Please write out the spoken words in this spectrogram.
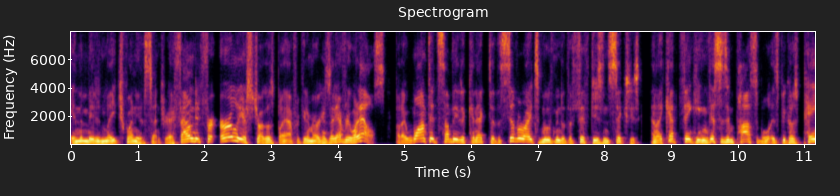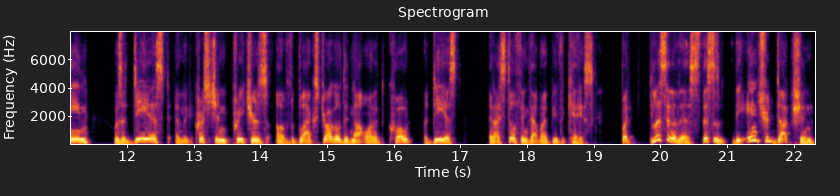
in the mid and late 20th century. I found it for earlier struggles by African Americans and everyone else, but I wanted something to connect to the civil rights movement of the 50s and 60s. And I kept thinking this is impossible. It's because Paine was a deist and the Christian preachers of the black struggle did not want to quote a deist. And I still think that might be the case. But listen to this. This is the introduction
